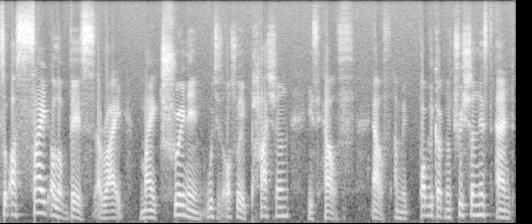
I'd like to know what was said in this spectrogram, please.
So aside all of this all right my training which is also a passion is health. Health. I'm a public health nutritionist and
